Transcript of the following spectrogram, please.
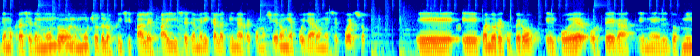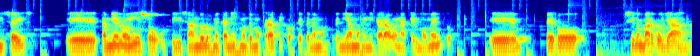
democracias del mundo, muchos de los principales países de América Latina reconocieron y apoyaron ese esfuerzo. Cuando recuperó el poder Ortega en el 2006, también lo hizo utilizando los mecanismos democráticos que tenemos, teníamos en Nicaragua en aquel momento. pero, sin embargo, ya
